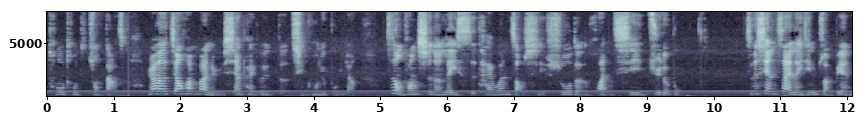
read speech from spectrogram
偷偷的壮大着。然而，交换伴侣性爱派对的情况又不一样。这种方式呢，类似台湾早期说的换妻俱乐部，只是现在呢，已经转变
